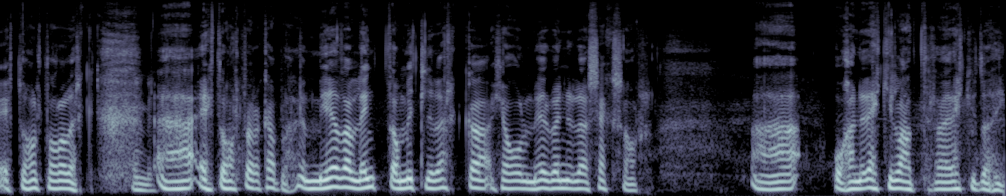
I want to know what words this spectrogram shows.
eitt og hálft ára verk. Uh, eitt og hálft ára kabla meðal lengt á milli verka hjá honum er venjulega sex ár. Uh, og hann er ekki lat það er ekki út af því.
